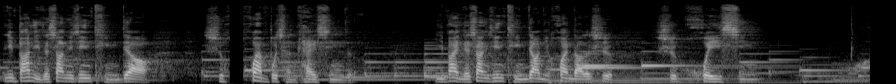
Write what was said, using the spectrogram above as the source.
你把你的上进心停掉，是换不成开心的。你把你的上进心停掉，你换到的是是灰心。哇！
